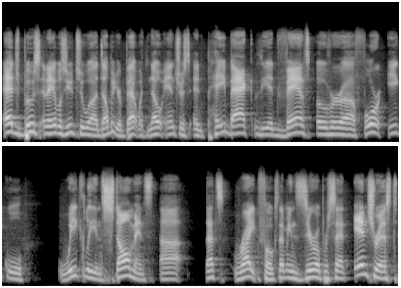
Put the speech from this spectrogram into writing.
Edge Boost enables you to uh, double your bet with no interest and pay back the advance over uh, four equal weekly installments. Uh, that's right, folks. That means 0% interest.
